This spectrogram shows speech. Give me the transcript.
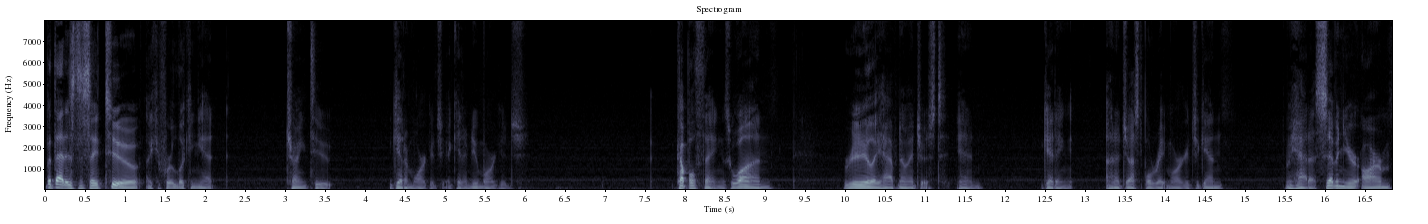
but that is to say, too, like if we're looking at trying to get a mortgage, get a new mortgage, a couple things. One, really have no interest in getting an adjustable rate mortgage again. We had a seven year arm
